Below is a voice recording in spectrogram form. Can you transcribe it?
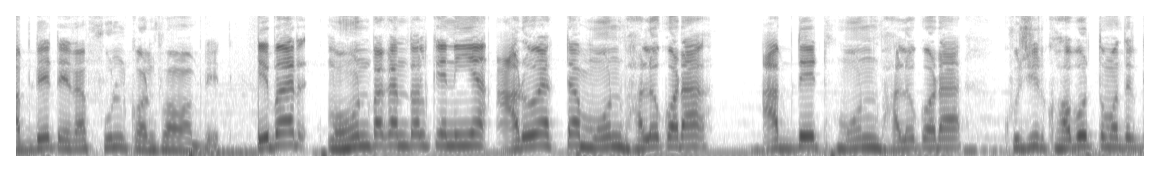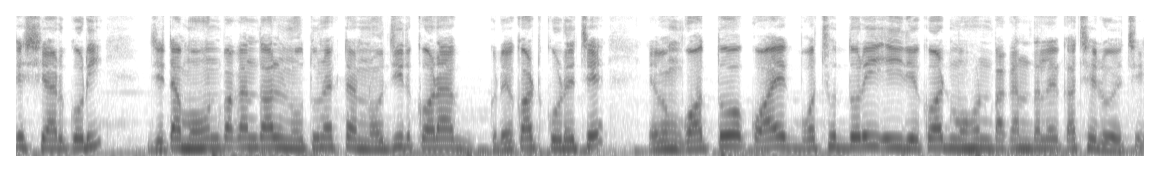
আপডেট, এরা ফুল কনফার্ম আপডেট। এবার মোহনবাগান দলকে নিয়ে আরও একটা মন ভালো করা আপডেট, মন ভালো করা খুশির খবর তোমাদেরকে শেয়ার করি, যেটা মোহনবাগান দল নতুন একটা নজির করা রেকর্ড করেছে এবং গত কয়েক বছর ধরেই এই রেকর্ড মোহনবাগান দলের কাছে রয়েছে।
